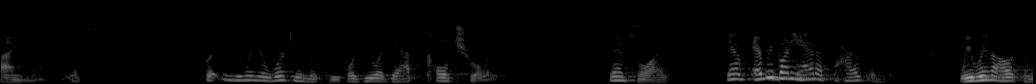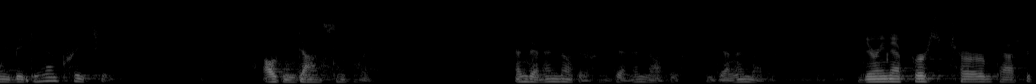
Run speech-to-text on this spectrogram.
I know it's, but when you're working with people, you adapt culturally. And so I, then everybody had a part, and we went out and we began preaching out in Dancing Way and then another, and then another, and then another. During that first term, Pastor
